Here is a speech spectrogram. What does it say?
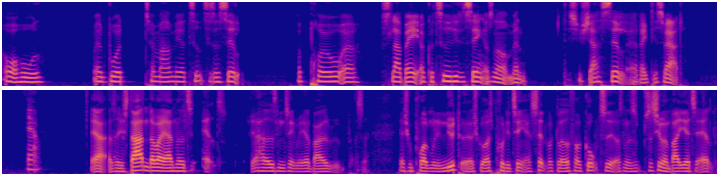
overhovedet. Man burde tage meget mere tid til sig selv og prøve at slappe af og gå tidligt i seng og sådan noget, men det synes jeg selv er rigtig svært. Ja, altså i starten, der var jeg med til alt. Jeg havde sådan en ting med, at jeg bare, altså, jeg skulle prøve alt muligt nyt, og jeg skulle også prøve de ting, jeg selv var glad for og god til, og sådan noget. Så, så siger man bare ja til alt,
